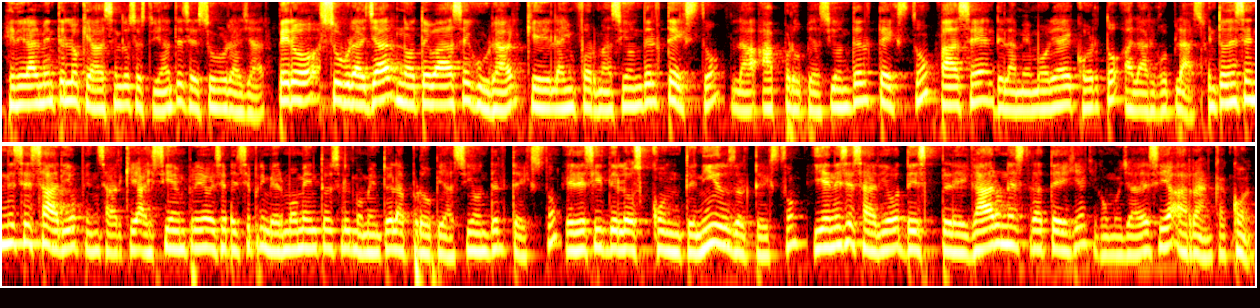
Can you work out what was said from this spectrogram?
Generalmente lo que hacen los estudiantes es subrayar, pero subrayar no te va a asegurar que la información del texto, la apropiación del texto, pase de la memoria de corto a largo plazo. Entonces, es necesario pensar que hay siempre ese, ese primer momento es el momento de la apropiación del texto, es decir, de los contenidos del texto, y es necesario desplegar una estrategia que, como ya decía, arranca con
